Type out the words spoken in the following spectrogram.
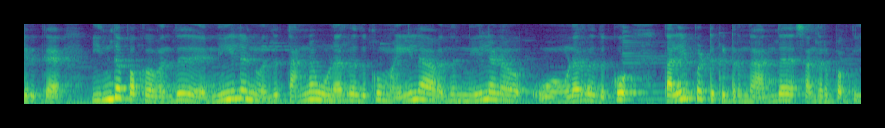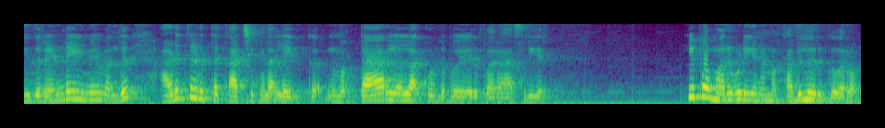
இருக்க இந்த பக்கம் வந்து நீலன் வந்து தன்னை உணர்றதுக்கும் மயிலா வந்து நீலனை உணர்றதுக்கும் தலைப்பட்டுக்கிட்டு இருந்த அந்த சந்தர்ப்பம். இது ரெண்டையுமே வந்து அடுத்தடுத்த காட்சிகளாக லைக் நம்ம பேரலாக கொண்டு போயிருப்பார் ஆசிரியர். இப்போ மறுபடியும் நம்ம கபிலருக்கு வரோம்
